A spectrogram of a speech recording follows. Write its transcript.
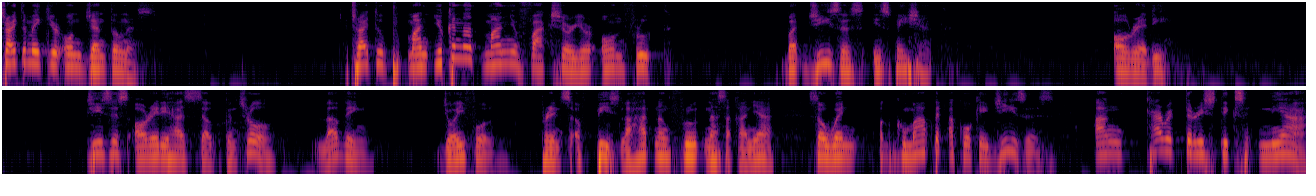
Try to make your own gentleness. Try to, man, you cannot manufacture your own fruit. But Jesus is patient. Already. Jesus already has self-control, loving, joyful, Prince of Peace. Lahat ng fruit nasa Kanya. So when pag kumapit ako kay Jesus, ang characteristics niya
